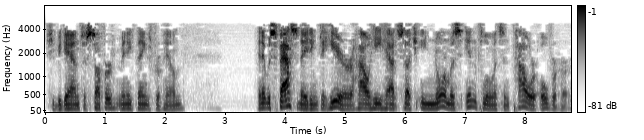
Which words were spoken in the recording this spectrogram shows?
She began to suffer many things from him. And it was fascinating to hear how he had such enormous influence and power over her.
